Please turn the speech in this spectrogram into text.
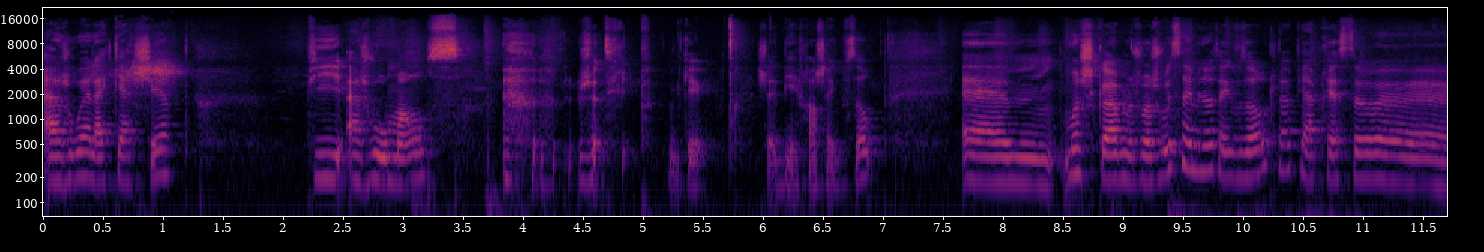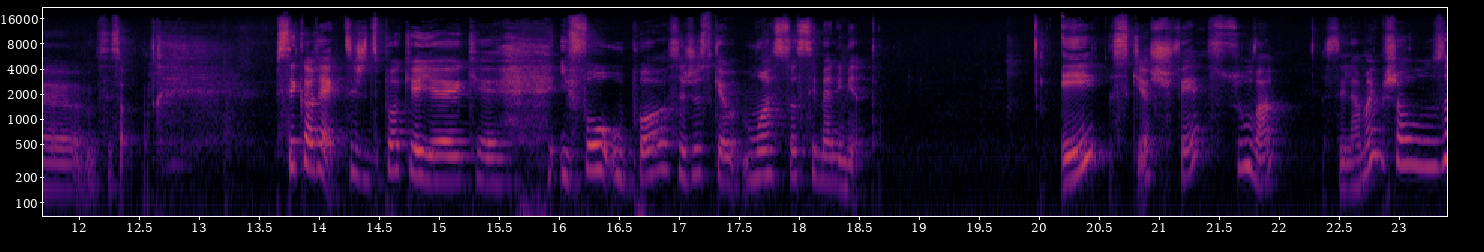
à jouer à la cachette, puis à jouer au monstre, je tripe, OK? Je vais être bien franche avec vous autres. Euh, moi, je suis comme, je vais jouer cinq minutes avec vous autres, là, puis après ça, euh, c'est ça. C'est correct, tu sais, je dis pas qu'il que faut ou pas, c'est juste que moi, ça, c'est ma limite. Et ce que je fais souvent, c'est la même chose.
